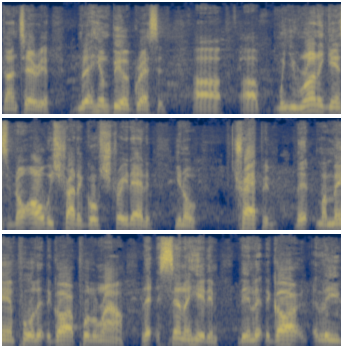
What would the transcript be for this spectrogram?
Dontaria, let him be aggressive. Uh, uh, when you run against him, don't always try to go straight at him. You know, trap him. Let my man pull. Let the guard pull around. Let the center hit him. Then let the guard leave.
